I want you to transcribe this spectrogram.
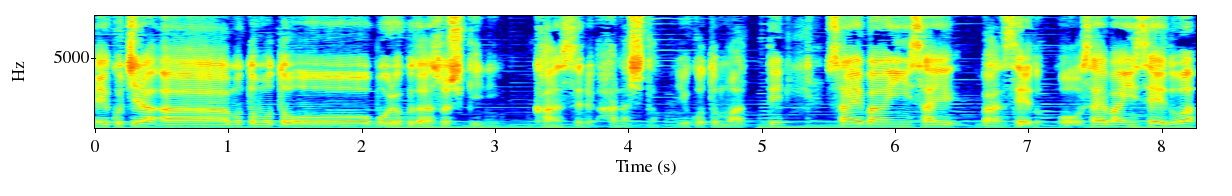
えー、こちら、もともと暴力団組織に関する話ということもあって、裁判員裁判制度、裁判員制度は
